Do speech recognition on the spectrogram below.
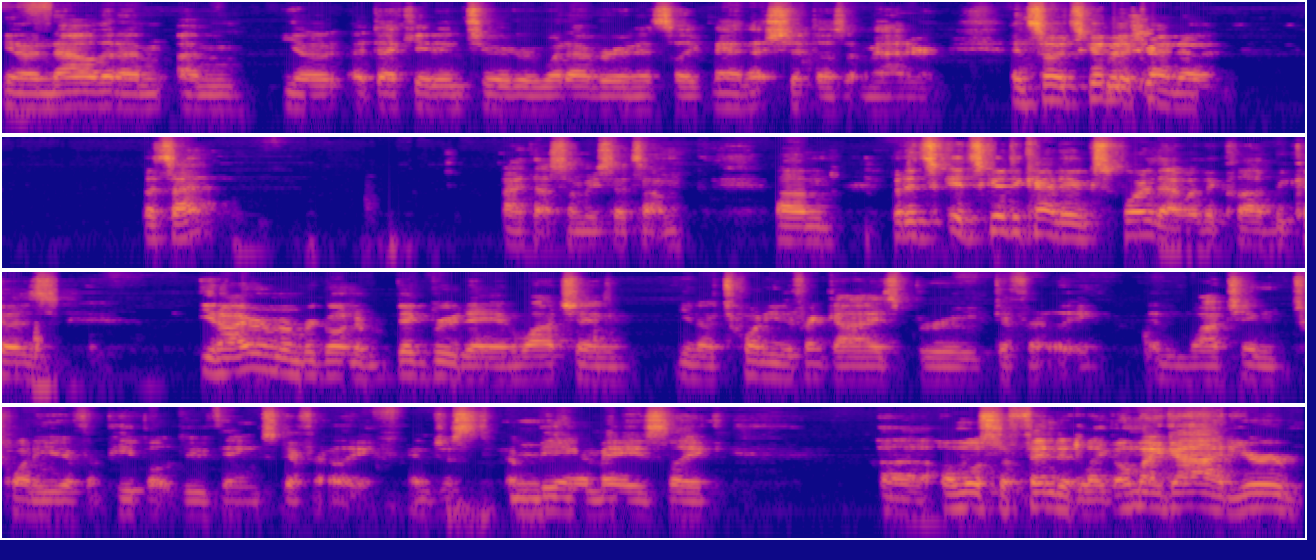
You know, now that I'm I'm you know a decade into it or whatever, and it's like, man, that shit doesn't matter. And so it's good to kind of. What's that? I thought somebody said something. Um, but it's it's good to kind of explore that with the club because, you know, I remember going to Big Brew Day and watching you know 20 different guys brew differently and watching 20 different people do things differently and just mm-hmm. being amazed like uh, almost offended like oh my god you're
